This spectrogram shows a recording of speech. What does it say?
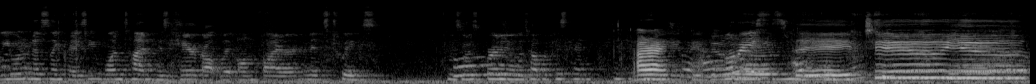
We want to know something crazy? One time his hair got lit on fire and it's twigs. And was burning on the top of his head. All right. Alright. Birthday to you.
